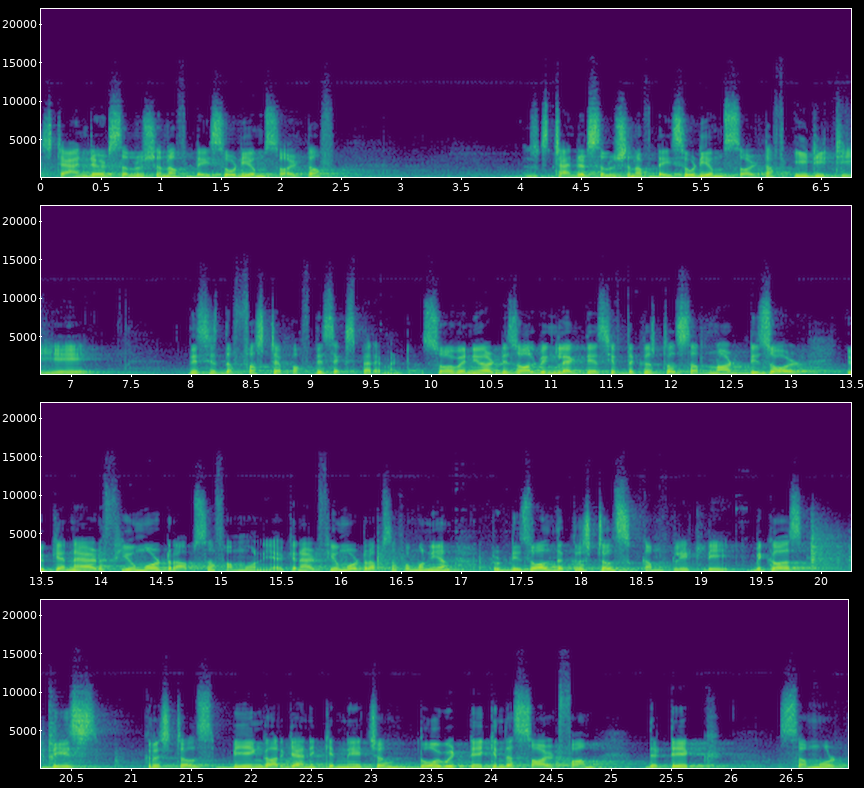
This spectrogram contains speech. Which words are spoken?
standard solution of disodium salt of standard solution of disodium salt of EDTA. This is the first step of this experiment. So when you are dissolving like this, if the crystals are not dissolved, you can add few more drops of ammonia. You can add few more drops of ammonia to dissolve the crystals completely. Because these crystals, being organic in nature, though we take in the salt form, they take some more,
